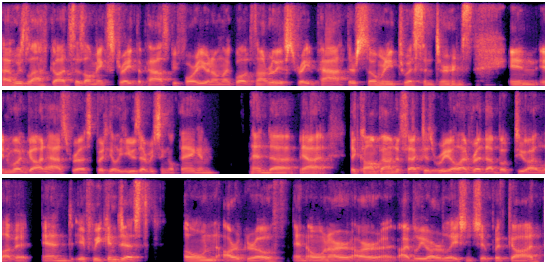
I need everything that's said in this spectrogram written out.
i always laugh. God says i'll make straight the path before you. And i'm like well it's not really a straight path. There's so many twists and turns in in what god has for us but he'll use every single thing. And and uh yeah the compound effect is real. I've read that book too. I love it. And if we can just own our growth and own our our uh, i believe our relationship with god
